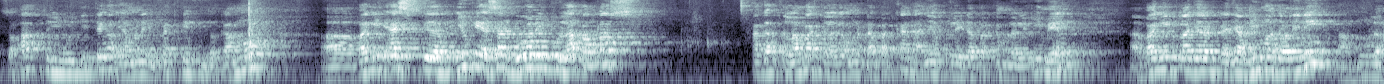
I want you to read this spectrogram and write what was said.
So up to you, Dia tengok yang mana efektif untuk kamu. Uh, bagi SP, UPSR 2018 agak terlambat kalau kamu nak dapatkan hanya boleh dapatkan melalui email. Uh, bagi pelajar darjah 5 tahun ini, uh, mula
